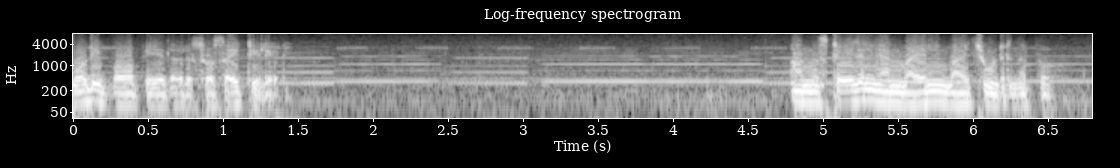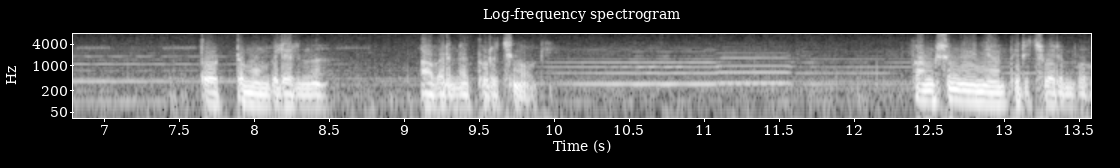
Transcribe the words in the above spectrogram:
മുടി ബോബ് ചെയ്ത ഒരു സൊസൈറ്റി ലേഡി. അന്ന് സ്റ്റേജിൽ ഞാൻ വയലിൻ വായിച്ചുകൊണ്ടിരുന്നപ്പോ തൊട്ട് മുമ്പിലിരുന്ന് അവരെന്നെ തുറച്ചു നോക്കി. ഫംഗ്ഷൻ കഴിഞ്ഞ് ഞാൻ തിരിച്ചു വരുമ്പോ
